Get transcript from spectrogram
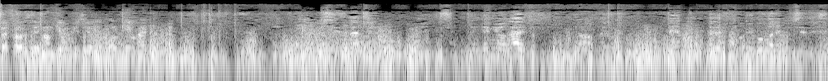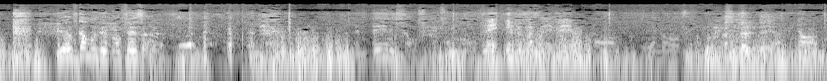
Give up. You see, they all came back. You see that in your life. No, never. Very few people wanted to see this. You have come with a professor. Één zelfs. Mais il ne peut pas se lever. Non.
